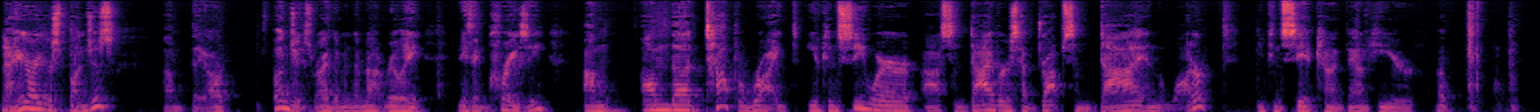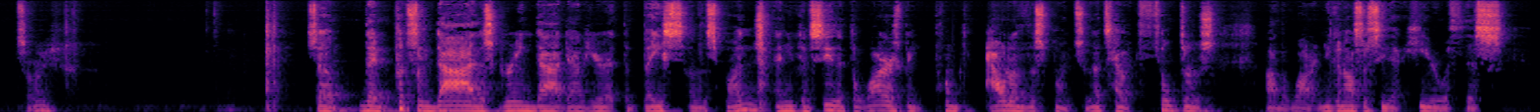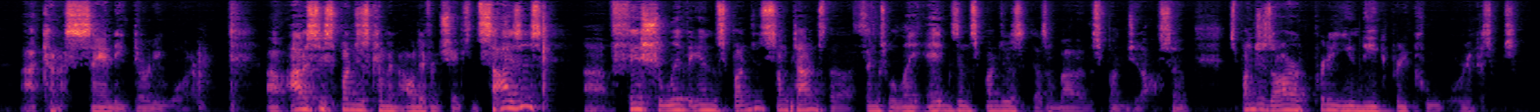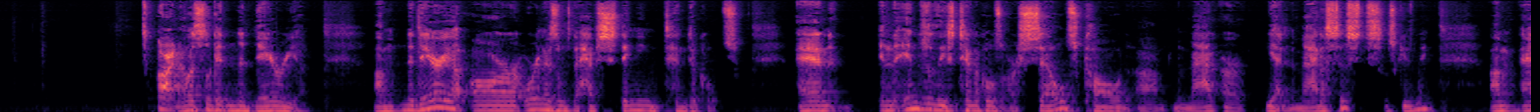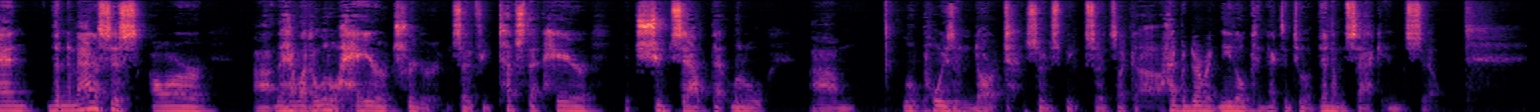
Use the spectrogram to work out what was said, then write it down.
Now, here are your sponges. Um, they are sponges, right? I mean, they're not really anything crazy. Um, on the top right, you can see where uh, some divers have dropped some dye in the water. You can see it kind of down here. Oh, sorry. So they put some dye, this green dye down here at the base of the sponge, and you can see that the water is being pumped out of the sponge. So that's how it filters uh, the water. And you can also see that here with this uh, kind of sandy, dirty water. Uh, obviously, sponges come in all different shapes and sizes. Uh, fish live in sponges. Sometimes the things will lay eggs in sponges. It doesn't bother the sponge at all. So sponges are pretty unique, pretty cool organisms. All right, now let's look at Cnidaria. Um, Cnidaria are organisms that have stinging tentacles, and in the ends of these tentacles are cells called um, nemat- or yeah nematocysts. Excuse me, um, and the nematocysts are uh, they have like a little hair trigger. So if you touch that hair, it shoots out that little um, little poison dart, so to speak. So it's like a hypodermic needle connected to a venom sac in the cell.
